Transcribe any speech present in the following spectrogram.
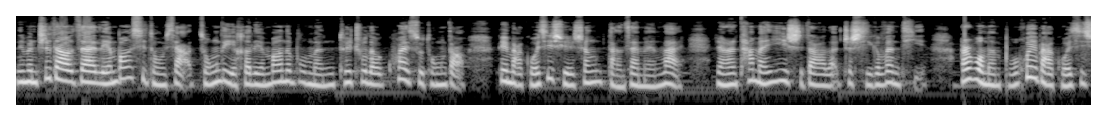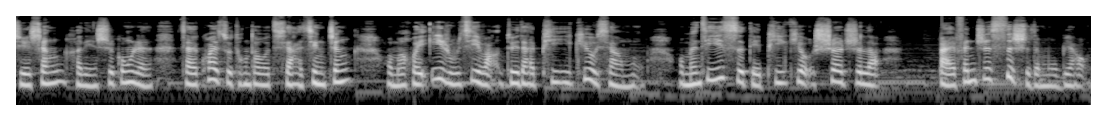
你们知道，在联邦系统下，总理和联邦的部门推出了快速通道，并把国际学生挡在门外。然而，他们意识到了这是一个问题，而我们不会把国际学生和临时工人在快速通道下竞争。我们会一如既往对待 PEQ 项目。我们第一次给 PEQ 设置了百分之四十的目标。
